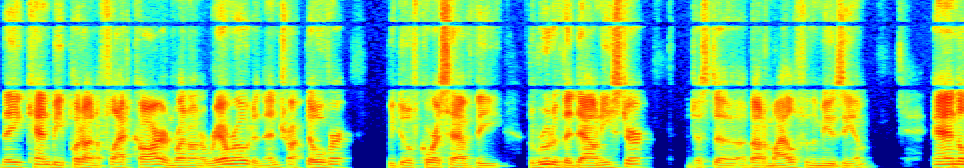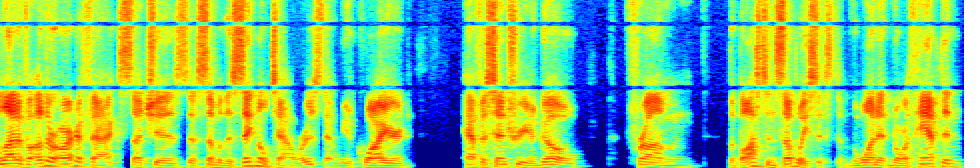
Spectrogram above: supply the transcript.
They can be put on a flat car and run on a railroad and then trucked over. We do, of course, have the, the route of the Downeaster, just uh, about a mile from the museum. And a lot of other artifacts, such as uh, some of the signal towers that we acquired half a century ago from the Boston subway system, the one at Northampton,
